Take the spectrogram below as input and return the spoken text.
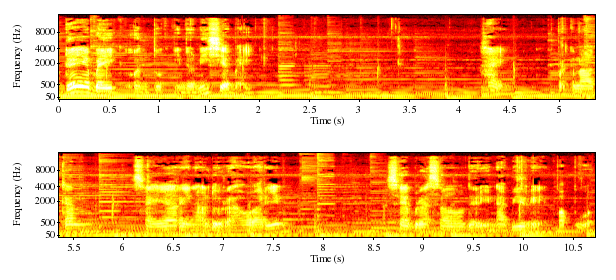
Budaya baik untuk Indonesia baik. Hai, perkenalkan saya Reynaldo Rahwarin. Saya berasal dari Nabire, Papua.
